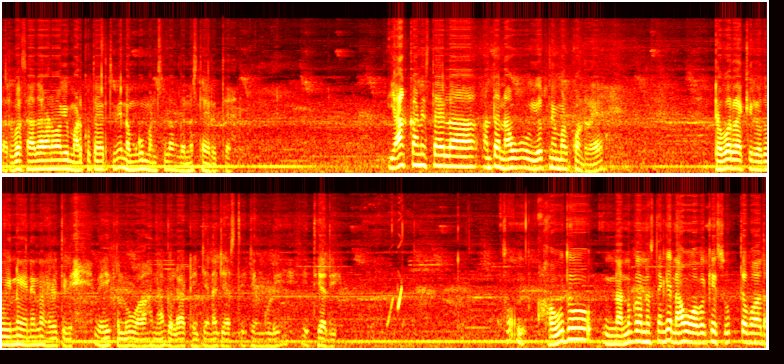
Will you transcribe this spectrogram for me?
ಸರ್ವಸಾಧಾರಣವಾಗಿ ಮಾಡ್ಕೋತಾ ಇರ್ತೀವಿ, ನಮಗೂ ಮನಸ್ಸಲ್ಲಿ ಹಂಗೆ ಅನ್ನಿಸ್ತಾ ಇರುತ್ತೆ. ಯಾಕೆ ಕಾಣಿಸ್ತಾ ಇಲ್ಲ ಅಂತ ನಾವು ಯೋಚನೆ ಮಾಡಿಕೊಂಡ್ರೆ, ಟವರ್ ಹಾಕಿರೋದು ಇನ್ನೂ ಏನೇನೋ ಹೇಳ್ತೀವಿ. ವೆಹಿಕಲ್ಲು, ವಾಹನ, ಗಲಾಟೆ, ಜನ ಜಾಸ್ತಿ, ಜಂಗುಳಿ ಇತ್ಯಾದಿ. ಸೊ, ಹೌದು ನನಗನ್ನಿಸ್ದಂಗೆ ನಾವು ಅವಕ್ಕೆ ಸೂಕ್ತವಾದ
